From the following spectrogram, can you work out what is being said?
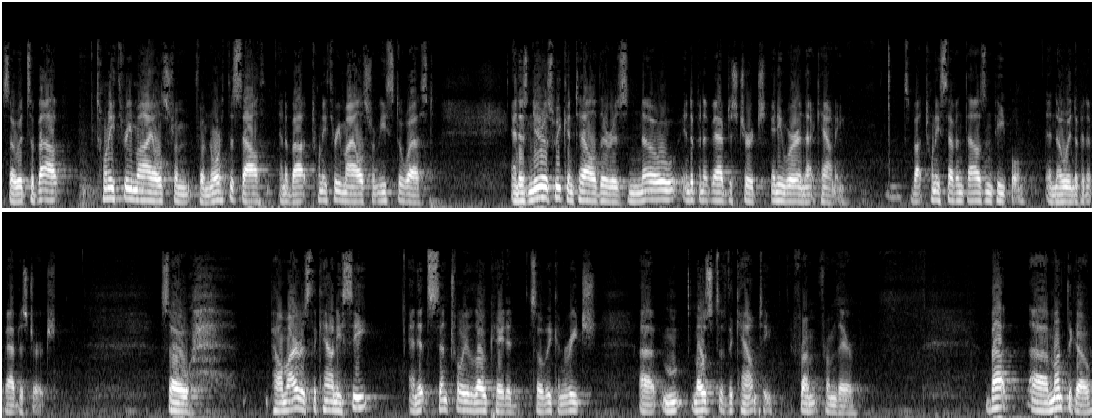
So it's about 23 miles from, from north to south and about 23 miles from east to west. And as near as we can tell, there is no independent Baptist church anywhere in that county. It's about 27,000 people and no independent Baptist church. So Palmyra is the county seat, and it's centrally located, so we can reach uh, m- most of the county from, from there. About a month ago,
